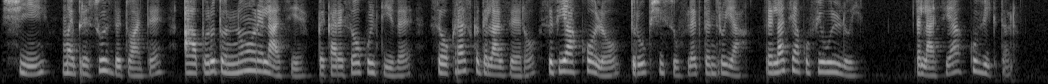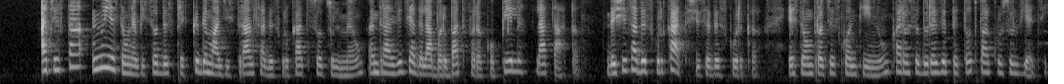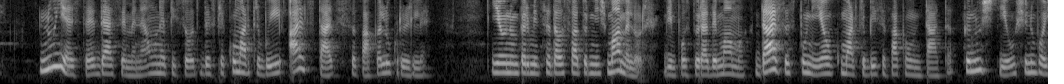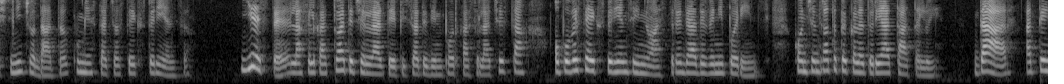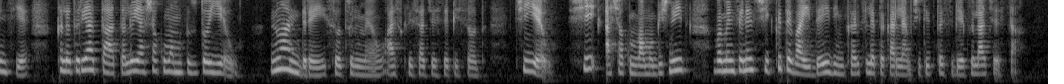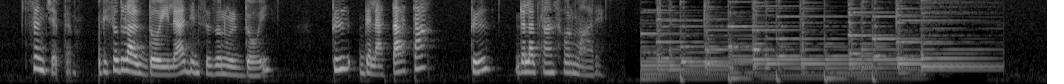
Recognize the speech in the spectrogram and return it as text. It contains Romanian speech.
Și, mai presus de toate, a apărut o nouă relație pe care să o cultive, să o crească de la zero, să fie acolo, trup și suflet pentru ea. Relația cu fiul lui. Relația cu Victor. Acesta nu este un episod despre cât de magistral s-a descurcat soțul meu în tranziția de la bărbat fără copil la tată. Deși s-a descurcat și se descurcă, este un proces continuu care o să dureze pe tot parcursul vieții. Nu este, de asemenea, un episod despre cum ar trebui alți tați să facă lucrurile. Eu nu-mi permit să dau sfaturi nici mamelor, din postura de mamă, dar să spun eu cum ar trebui să facă un tată, că nu știu și nu voi ști niciodată cum este această experiență. Este, la fel ca toate celelalte episoade din podcastul acesta, o poveste a experienței noastre de a deveni părinți, concentrată pe călătoria tatălui. Dar, atenție, călătoria tatălui așa cum am văzut-o eu. Nu Andrei, soțul meu, a scris acest episod, ci eu. Și, așa cum v-am obișnuit, vă menționez și câteva idei din cărțile pe care le-am citit pe subiectul acesta. Să începem. Episodul al doilea din sezonul 2, T de la tata, T de la transformare.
